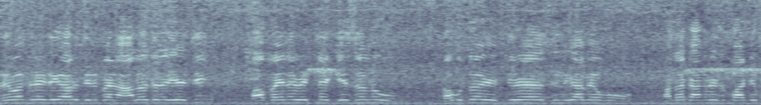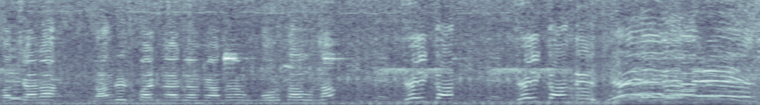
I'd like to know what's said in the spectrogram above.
రేవంత్ రెడ్డి గారు దీనిపైన ఆలోచన చేసి మా పైన పెట్టిన కేసులను ప్రభుత్వం ఎత్తివేయాల్సిందిగా మేము మండల కాంగ్రెస్ పార్టీ పక్షాన కాంగ్రెస్ పార్టీ నాయకులను మేము అందరం కోరుతా ఉన్నాం. జై జై కాంగ్రెస్! జై కాంగ్రెస్!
